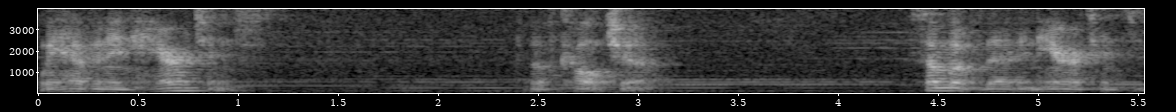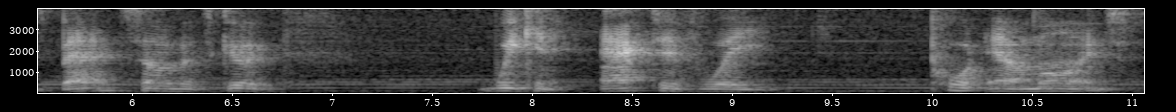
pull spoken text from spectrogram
We have an inheritance of culture. Some of that inheritance is bad, some of it's good. We can actively put our minds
